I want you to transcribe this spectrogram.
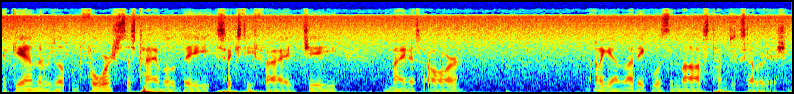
Again, the resultant force this time will be 65g minus r. And again, that equals the mass times acceleration.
